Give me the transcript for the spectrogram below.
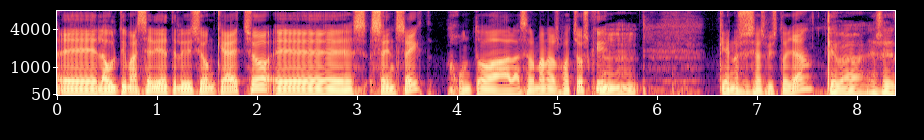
eh, la última serie de televisión que ha hecho es Sense8, junto a las hermanas Wachowski, Ujú. que no sé si has visto ya. Que va, ese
